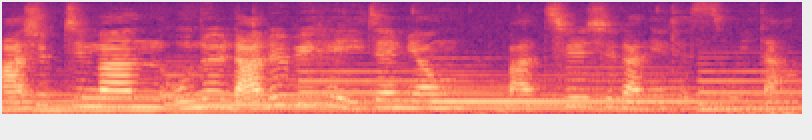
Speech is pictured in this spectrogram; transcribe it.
아쉽지만 오늘 나를 위해 이재명 마칠 시간이 됐습니다.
